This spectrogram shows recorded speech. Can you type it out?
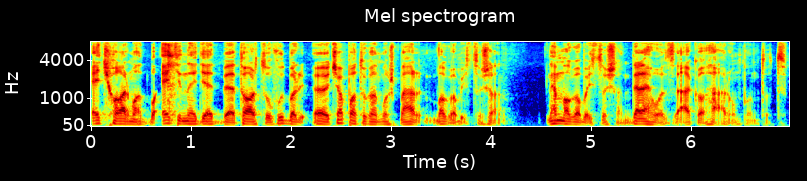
egy harmadba, egy negyedbe tartó futball csapatokat most már magabiztosan nem magabiztosan, de lehozzák a három pontot.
